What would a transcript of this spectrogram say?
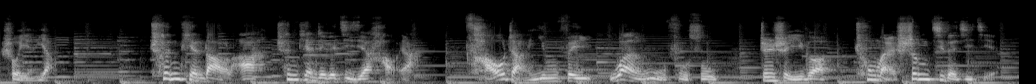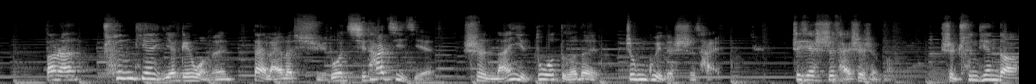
说营养。春天到了啊，春天这个季节好呀，草长莺飞，万物复苏，真是一个充满生机的季节。当然，春天也给我们带来了许多其他季节是难以多得的珍贵的食材。这些食材是什么？是春天的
